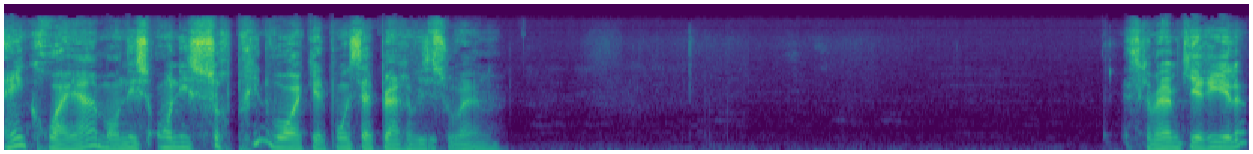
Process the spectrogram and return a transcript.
incroyable. On est, on est surpris de voir à quel point ça peut arriver souvent. Est-ce que Mme Kerry est là?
